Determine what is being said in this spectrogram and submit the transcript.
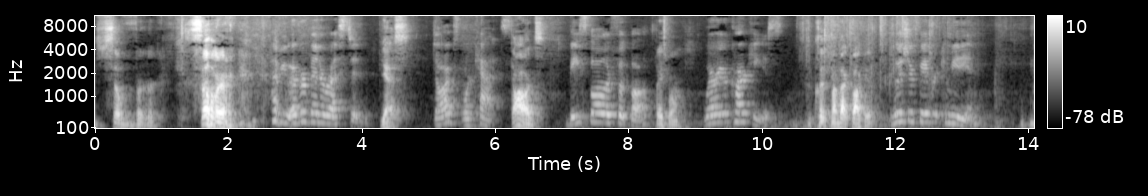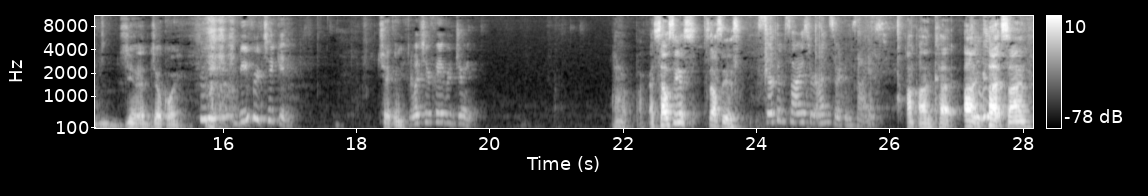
Silver. Silver. Have you ever been arrested? Yes. Dogs or cats? Dogs. Baseball or football? Baseball. Where are your car keys? The clip's my back pocket. Who is your favorite comedian? Joe, uh, Jo Koy. Beef or chicken? Chicken. What's your favorite drink? I don't know. Uh, Celsius? Celsius. Circumcised or uncircumcised? I'm uncut. Uncut, son.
